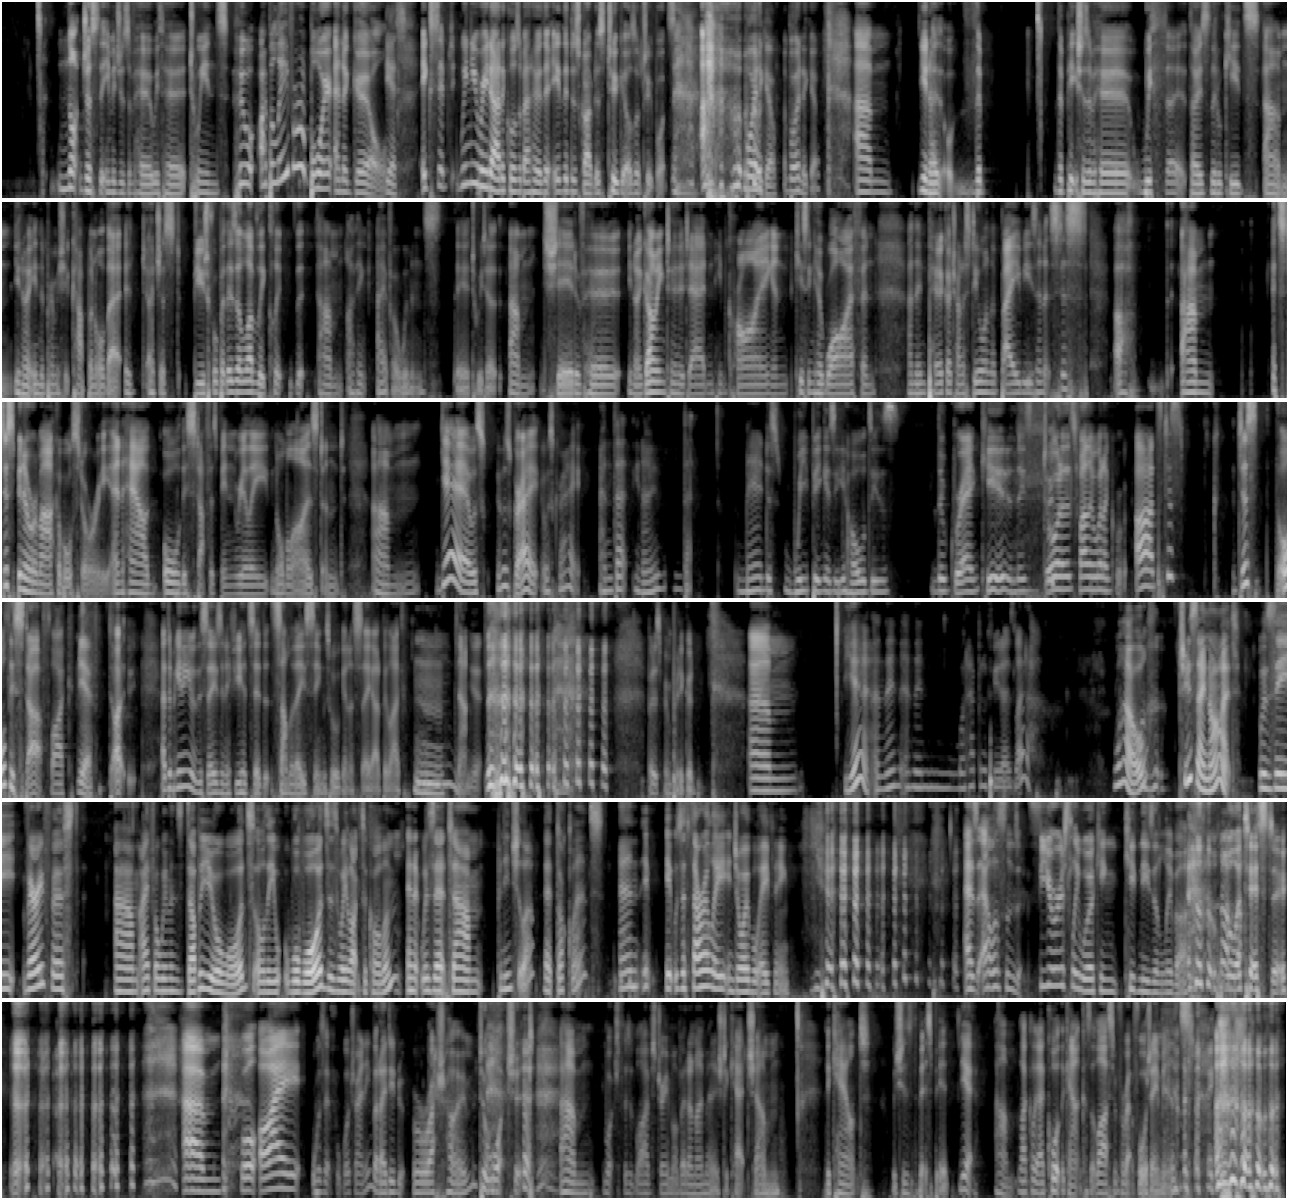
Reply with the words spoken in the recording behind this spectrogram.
not just the images of her with her twins, who I believe are a boy and a girl. yes. Except when you read articles about her, they're either described as two girls or two boys. a Boy and a girl. a boy and a girl. Um, you know the the pictures of her with the, those little kids, um, you know, in the Premiership Cup and all that are, are just beautiful. But there's a lovely clip that um, I think AFL Women's their Twitter um, shared of her, you know, going to her dad and him crying and kissing her wife and and then Perko trying to steal one of the babies and it's just oh um it's just been a remarkable story and how all this stuff has been really normalized and um yeah it was it was great it was great and that you know that man just weeping as he holds his little grandkid and his daughter that's finally when I grew oh it's just just all this stuff like Yeah. I, at the beginning of the season if you had said that some of these things we were going to see I'd be like Mm. mm, nah Yeah. but it's been pretty good. Um, yeah, and then and then what happened a few days later? Well, Tuesday night was the very first um, AFL Women's W Awards, or the awards as we like to call them, and it was at um, Peninsula at Docklands, and it it was a thoroughly enjoyable evening. Yeah. As Alison's furiously working kidneys and liver will attest to. um, well, I was at football training, but I did rush home to watch it, um, watch the live stream of it, and I managed to catch um, the count, which is the best bit. Yeah, Um, luckily, I caught the count because it lasted for about 14 minutes. that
